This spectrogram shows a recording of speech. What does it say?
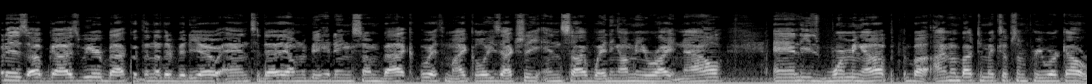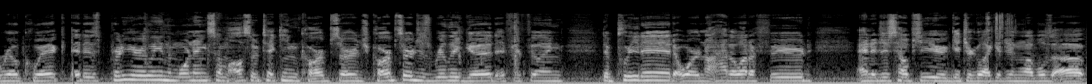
What is up guys? We are back with another video and today I'm going to be hitting some back with Michael. He's actually inside waiting on me right now and he's warming up, but I'm about to mix up some pre-workout real quick. It is pretty early in the morning, so I'm also taking Carb Surge. Carb Surge is really good if you're feeling depleted or not had a lot of food, and it just helps you get your glycogen levels up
